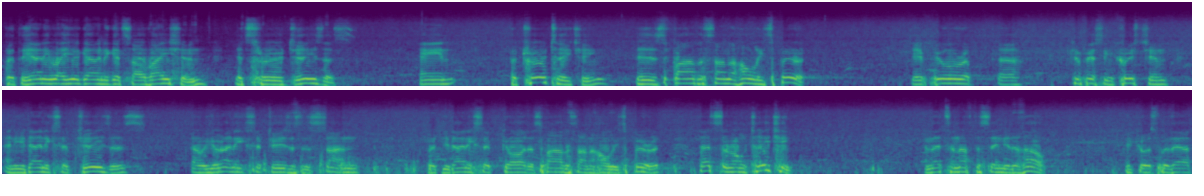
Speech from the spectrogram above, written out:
But the only way you're going to get salvation is through Jesus. And the true teaching is Father, Son, and Holy Spirit. If you're a, a confessing Christian and you don't accept Jesus, or you only accept Jesus as Son, but you don't accept God as Father, Son, and Holy Spirit, that's the wrong teaching. And that's enough to send you to hell. Because without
